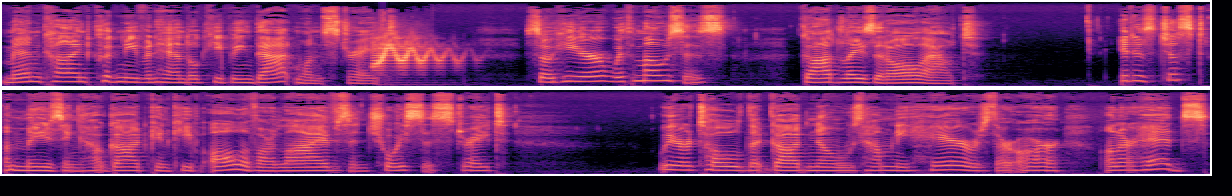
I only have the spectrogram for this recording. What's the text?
Mankind couldn't even handle keeping that one straight. So here with Moses, God lays it all out. It is just amazing how God can keep all of our lives and choices straight. We are told that God knows how many hairs there are on our heads.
